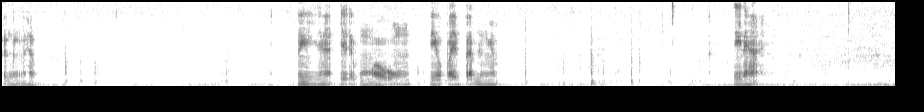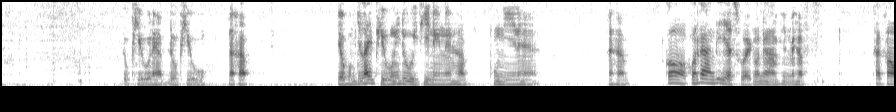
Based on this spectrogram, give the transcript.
กันหนึ่งนะครับ ไม่มีนะฮะเดี๋ยวเดี๋ยวผมเอาองค์นี้ออกไปแป๊บหนึ่งครับ นี่นะฮะ ดูผิวนะครับ ดูผิวนะครับ เดี๋ยวผมจะไล่ผิวให้ดูอีกทีหนึ่งนะครับพรุ่งนี้นะฮะ นะครับ ก็ค่อนข้างที่จะสวยงดงามเห็นไหมครับ ถ้าเข้า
